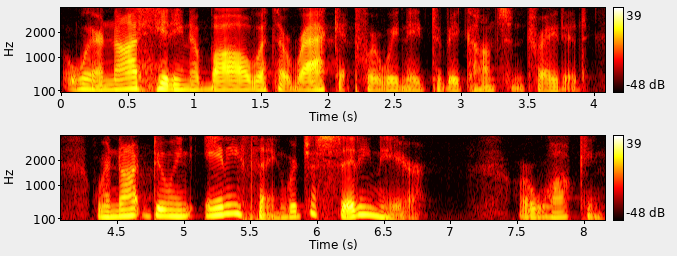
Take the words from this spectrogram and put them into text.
We're not hitting a ball with a racket where we need to be concentrated. We're not doing anything. We're just sitting here or walking.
